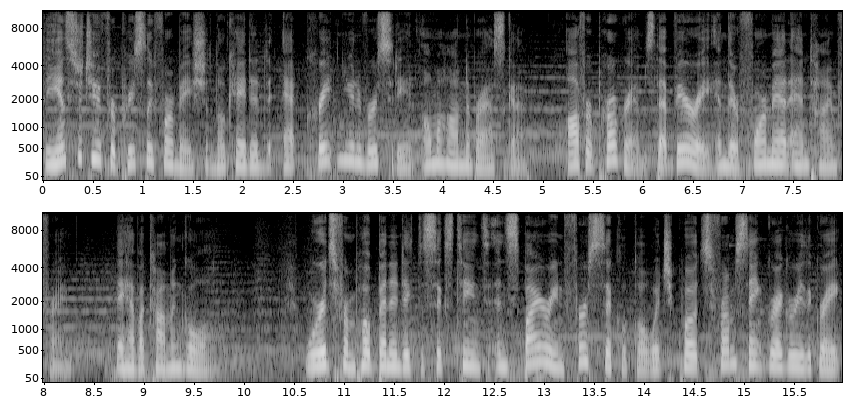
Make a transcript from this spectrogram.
The Institute for Priestly Formation, located at Creighton University in Omaha, Nebraska, offer programs that vary in their format and time frame. They have a common goal. Words from Pope Benedict XVI's inspiring first cyclical, which quotes from St. Gregory the Great,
